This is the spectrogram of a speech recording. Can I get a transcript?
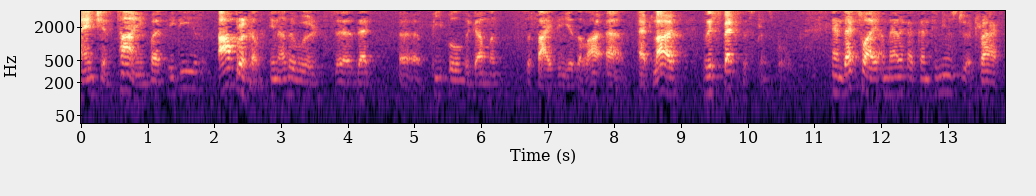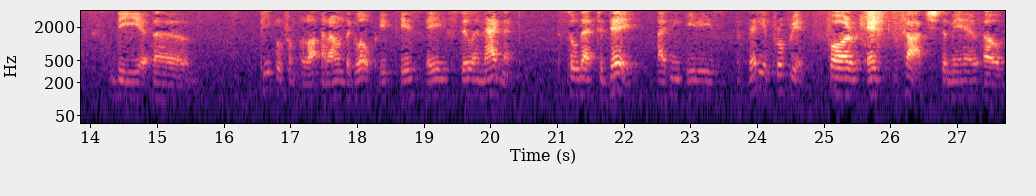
ancient time, but it is operative. In other words, uh, that uh, people, the government, society lar- uh, at large respects this principle. And that's why America continues to attract the uh, people from around the globe. It is a, still a magnet. So that today, I think it is very appropriate for Ed Koch, the mayor of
